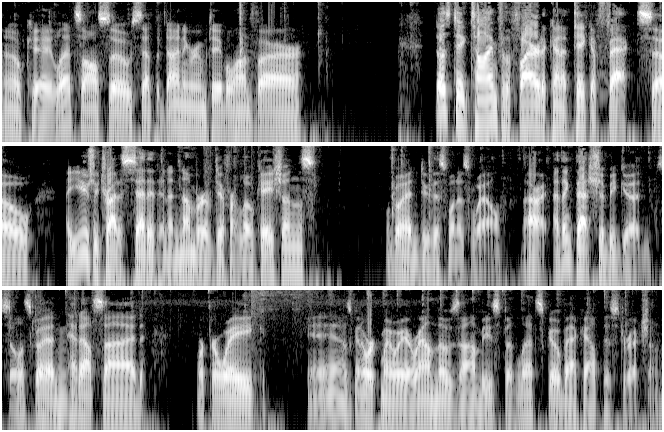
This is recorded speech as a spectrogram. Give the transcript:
Okay, let's also set the dining room table on fire. Does take time for the fire to kind of take effect, so I usually try to set it in a number of different locations. We'll go ahead and do this one as well. Alright, I think that should be good. So let's go ahead and head outside, work our way. Yeah, I was going to work my way around those zombies, but let's go back out this direction.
